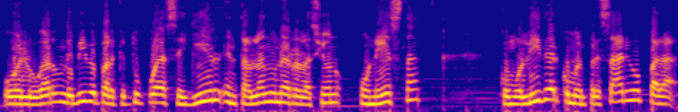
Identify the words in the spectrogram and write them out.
o el lugar donde vive para que tú puedas seguir entablando una relación honesta como líder, como empresario, para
